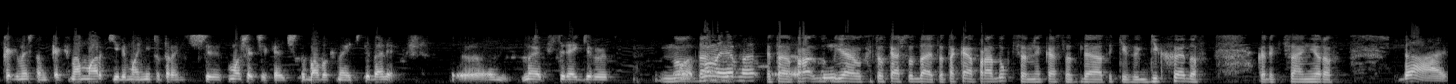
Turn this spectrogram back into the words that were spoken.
как, знаешь, там, как на марке или монету тратить сумасшедшее количество бабок на эти педали. Э, на это все реагируют. Ну, вот. да, ну, наверное... Это, э, я хотел сказать, что да, это такая продукция, мне кажется, для таких гикхедов, коллекционеров. Да.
